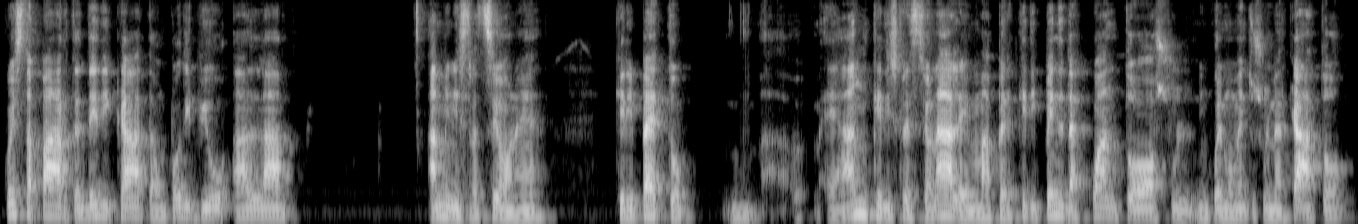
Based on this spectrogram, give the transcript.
questa parte dedicata un po' di più alla amministrazione, che ripeto, è anche discrezionale, ma perché dipende da quanto ho sul, in quel momento sul mercato,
